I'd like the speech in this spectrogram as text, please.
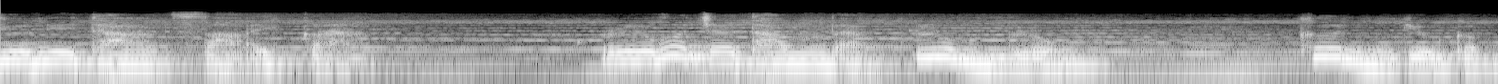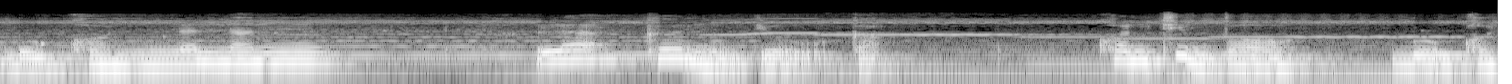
ยู่ในทางสายกลาง หรือว่าจะทำแบบลุ่มหลงขึ้นอยู่กับบุคคลนั้น ๆ และขึ้นอยู่กับ คนที่บอกบุคคล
